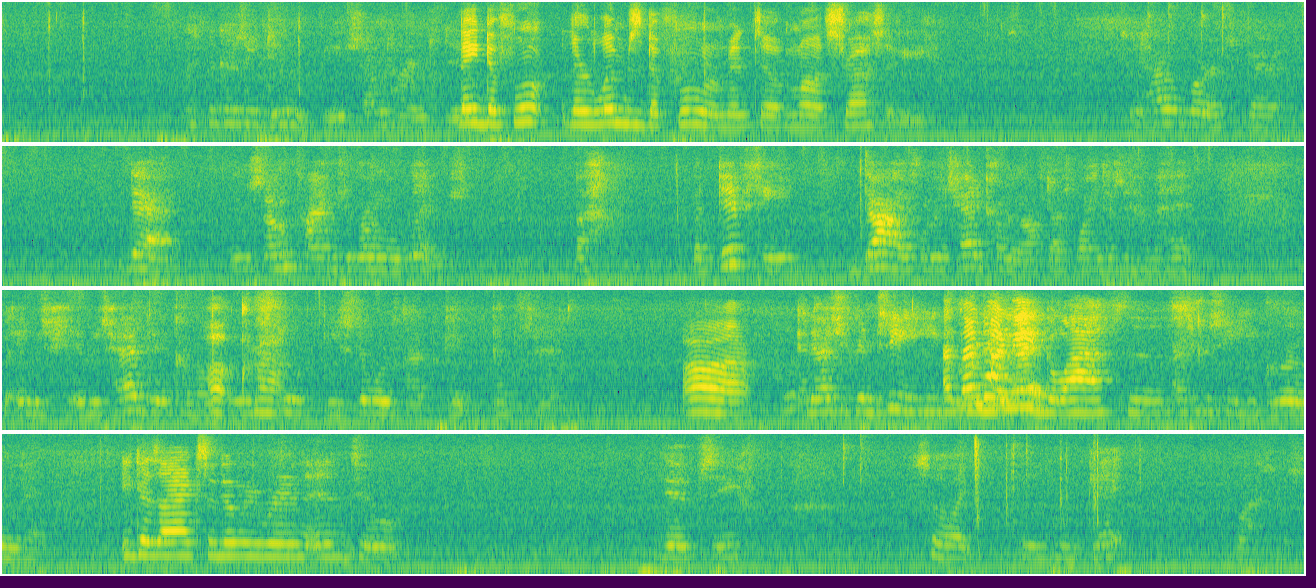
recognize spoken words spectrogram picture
That's because they do. They sometimes do. They deform. Their limbs deform into monstrosity. See how it works that that and sometimes you grow new limbs. But but Dipsy died from his head coming off. That's why he doesn't have a head. But if his if his head didn't come off, Oh, he, still he still would have had kept, kept his head. Uh, And as you can see, he I think I need head. glasses As you can see, he grew a new head. because I accidentally ran into Dipsy. So like, Mm-hmm. Get glasses.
